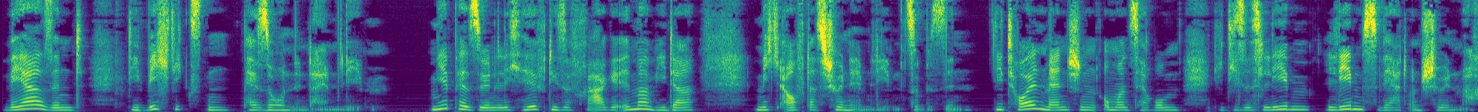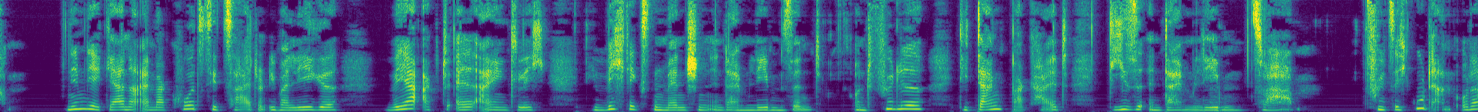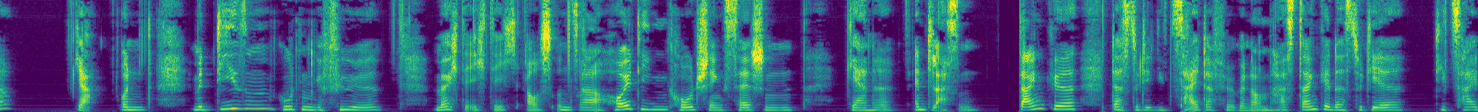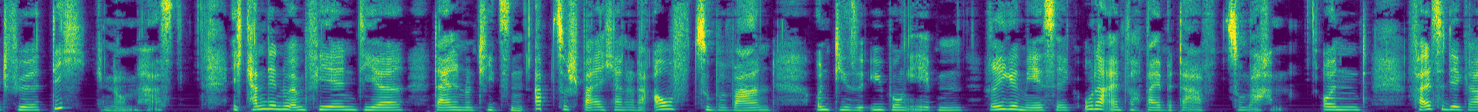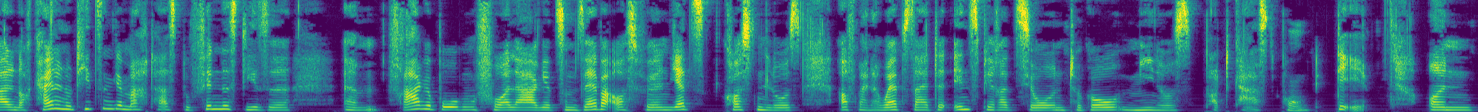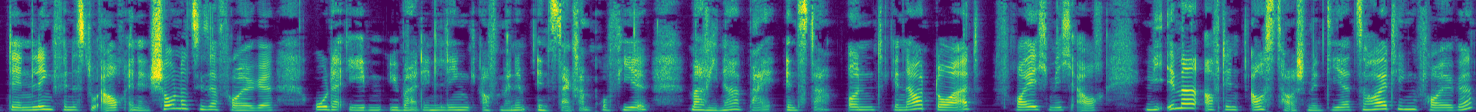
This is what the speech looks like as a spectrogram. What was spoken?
Wer sind die wichtigsten Personen in deinem Leben? Mir persönlich hilft diese Frage immer wieder, mich auf das Schöne im Leben zu besinnen. Die tollen Menschen um uns herum, die dieses Leben lebenswert und schön machen. Nimm dir gerne einmal kurz die Zeit und überlege, wer aktuell eigentlich die wichtigsten Menschen in deinem Leben sind und fühle die Dankbarkeit, diese in deinem Leben zu haben. Fühlt sich gut an, oder? Ja, und mit diesem guten Gefühl möchte ich dich aus unserer heutigen Coaching-Session gerne entlassen. Danke, dass du dir die Zeit dafür genommen hast. Danke, dass du dir die Zeit für dich genommen hast. Ich kann dir nur empfehlen, dir deine Notizen abzuspeichern oder aufzubewahren und diese Übung eben regelmäßig oder einfach bei Bedarf zu machen. Und falls du dir gerade noch keine Notizen gemacht hast, du findest diese ähm, Fragebogenvorlage zum selber ausfüllen jetzt kostenlos auf meiner Webseite inspiration to go-podcast.de. Und den Link findest du auch in den Shownotes dieser Folge oder eben über den Link auf meinem Instagram-Profil Marina bei Insta. Und genau dort freue ich mich auch wie immer auf den Austausch mit dir zur heutigen Folge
